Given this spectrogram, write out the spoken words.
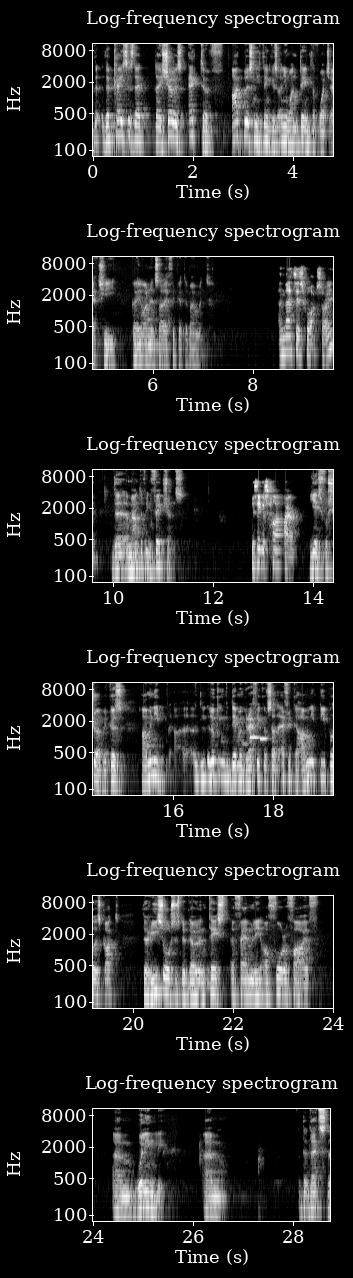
the, the cases that they show as active, I personally think is only one tenth of what's actually going on in South Africa at the moment. And that is what, sorry? The amount of infections. You think it's higher? Yes, for sure. Because how many, uh, looking at the demographic of South Africa, how many people has got the resources to go and test a family of four or five um, willingly? Um, th- that's the,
